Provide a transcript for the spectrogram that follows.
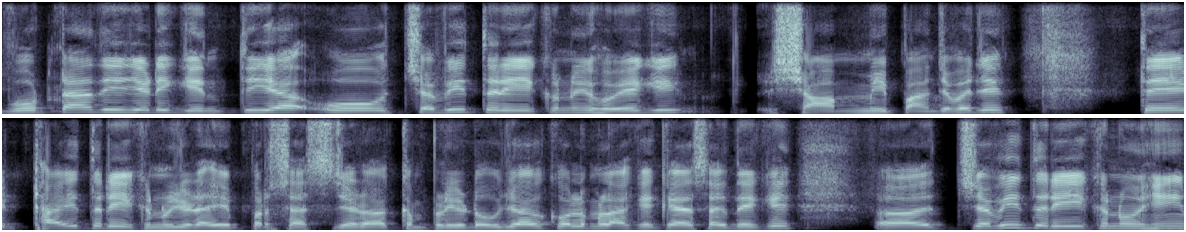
ਵੋਟਾਂ ਦੀ ਜਿਹੜੀ ਗਿਣਤੀ ਆ, ਉਹ 24 ਤਰੀਕ ਨੂੰ ਹੀ ਹੋਏਗੀ, ਸ਼ਾਮੀ 5 ਵਜੇ। ਤੇ 28 ਤਰੀਕ ਨੂੰ ਜਿਹੜਾ ਇਹ ਪ੍ਰੋਸੈਸ ਜਿਹੜਾ ਕੰਪਲੀਟ ਹੋ ਜਾਊਗਾ ਕੁੱਲ ਮਿਲਾ ਕੇ ਕਹਿ ਸਕਦੇ ਕਿ ਅ, 24 ਤਰੀਕ ਨੂੰ ਹੀ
